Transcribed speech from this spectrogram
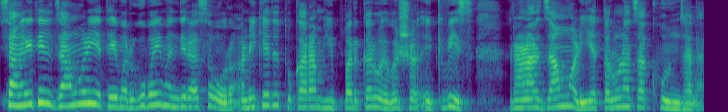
सांगलीतील जामवाडी येथे मरगुबाई मंदिरासमोर अनिकेत तुकाराम हिप्परकर वयवर्ष एकवीस राहणार जामवाडी या तरुणाचा खून झाला.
